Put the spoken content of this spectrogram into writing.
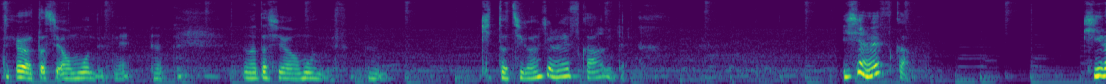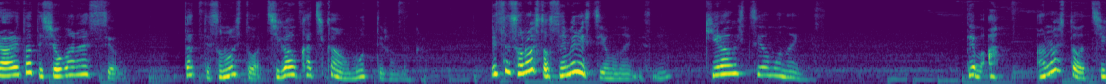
て私は思うんですね。私は思うんです。うん、きっと違うんじゃないですか？みたいないいじゃないですか。嫌われたってしょうがないですよ。だってその人は違う価値観を持ってるんだから。別にその人を責める必要もないんですね。嫌う必要もないんです。でもああの人は違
